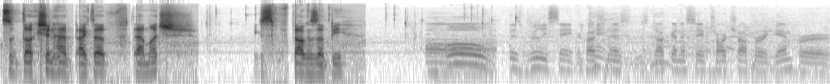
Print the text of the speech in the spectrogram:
Also, Duck shouldn't have backed up that much because Falcon's up B. oh. It's really safe. The question is, is Duck gonna save charge shot for or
